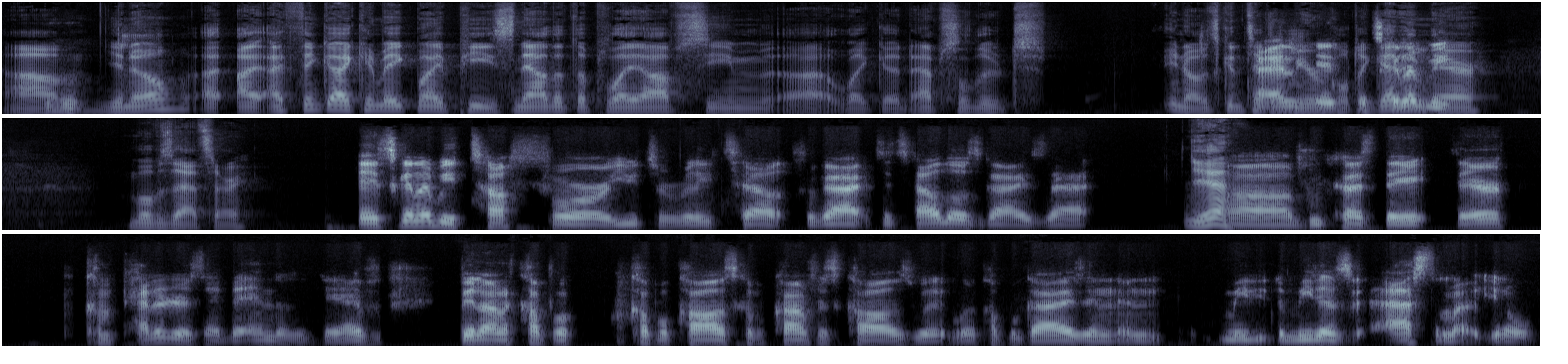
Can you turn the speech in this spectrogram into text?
Um, mm-hmm. You know, I, I, think I can make my peace now that the playoffs seem uh, like an absolute. You know, it's going to take and a miracle it, to get in be, there. What was that? Sorry. It's going to be tough for you to really tell for guy to tell those guys that. Yeah. Uh, because they they're competitors at the end of the day. I've been on a couple couple calls, couple conference calls with, with a couple guys, and and media, the media's asked them, you know,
